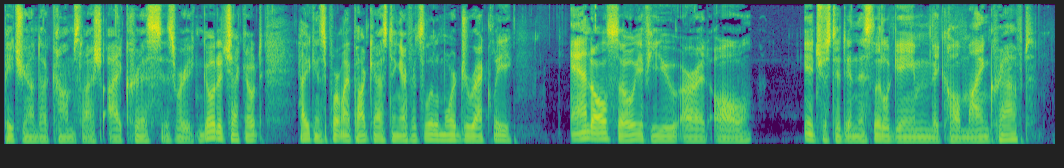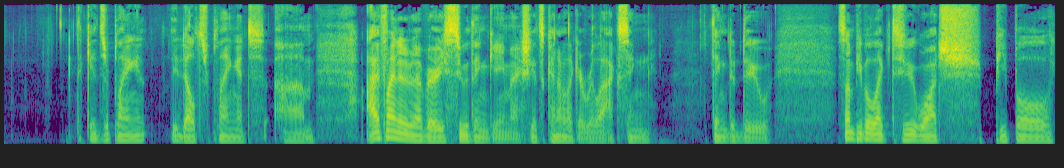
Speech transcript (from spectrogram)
Patreon.com slash iChris is where you can go to check out how you can support my podcasting efforts a little more directly. And also, if you are at all interested in this little game they call Minecraft, the kids are playing it, the adults are playing it. Um, I find it a very soothing game, actually. It's kind of like a relaxing thing to do. Some people like to watch people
